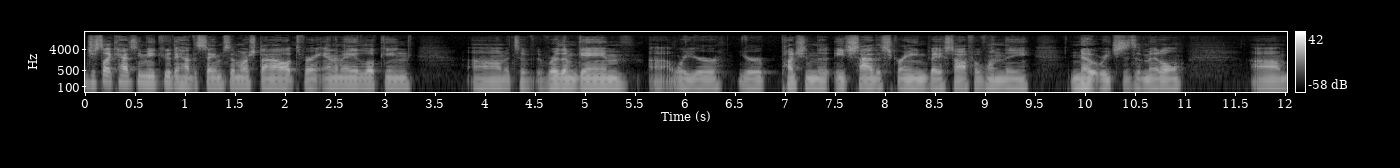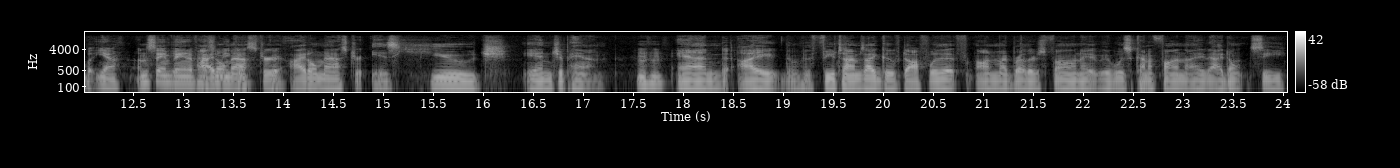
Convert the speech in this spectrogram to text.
just like Hatsune Miku. They have the same similar style. It's very anime looking. Um, it's a rhythm game uh, where you're you're punching the each side of the screen based off of when the note reaches the middle. Um, but yeah, on the same vein of Hatsune Miku. Idolmaster Idolmaster is huge in Japan. Mm-hmm. And I, a few times I goofed off with it on my brother's phone, it, it was kind of fun. I, I don't see,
